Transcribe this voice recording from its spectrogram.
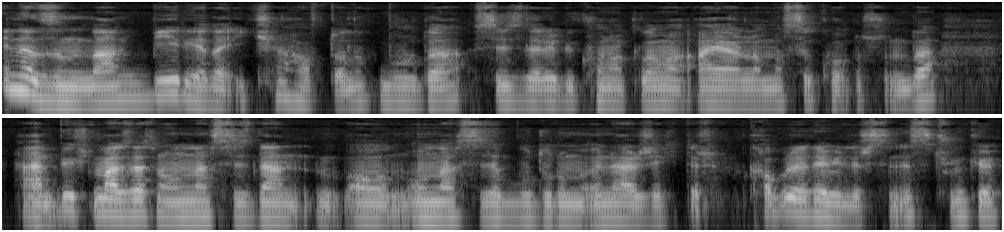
en azından bir ya da iki haftalık burada sizlere bir konaklama ayarlaması konusunda yani büyük ihtimal zaten onlar sizden onlar size bu durumu önerecektir. Kabul edebilirsiniz. Çünkü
